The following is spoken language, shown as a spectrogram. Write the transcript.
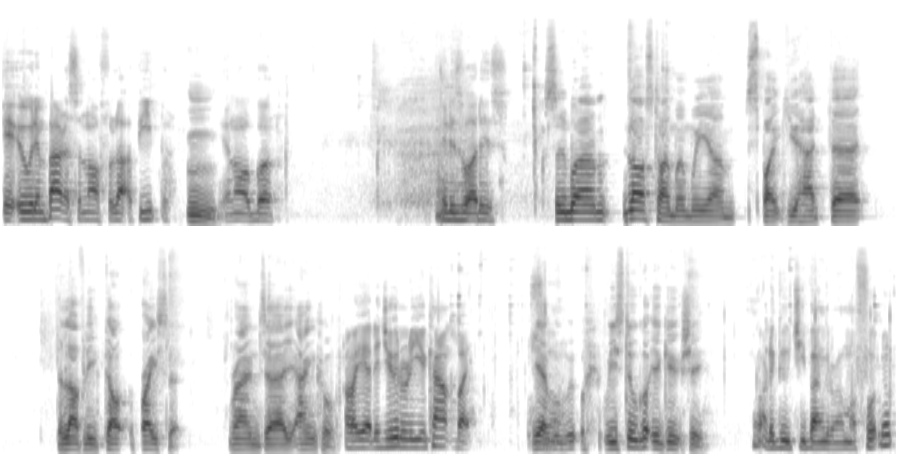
it, it would embarrass an awful lot of people, you know. But it is what it is. So um, last time when we um, spoke, you had the the lovely gold bracelet around uh, your ankle. Oh yeah, the jewelry you can't buy. Yeah, So- w- w- you still got your Gucci. I got the Gucci banging on my foot. Look,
